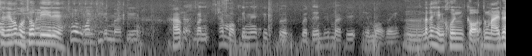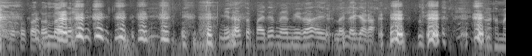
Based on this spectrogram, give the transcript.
แสดงว่าผมโชคดีดิช่วงวันที่ขึ้นมาคือครับวันถ้าหมอกขึ้นก็คือเปิดเปิดเต็นท์ขึ้นมาคือเห็นหมอกเลยอืมแล้วก็เห็นคนเกาะต้นไม้ด้วย เห็นกว่าต้นไม้ด้วยมีทั้งสไปเดอร์แมนมีทั้งไอ้หลายๆอย่างอะทำไม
